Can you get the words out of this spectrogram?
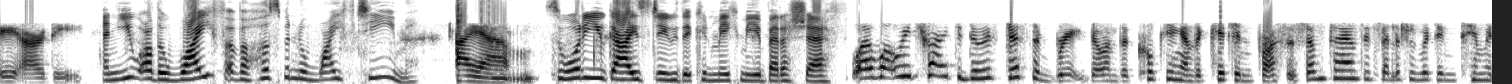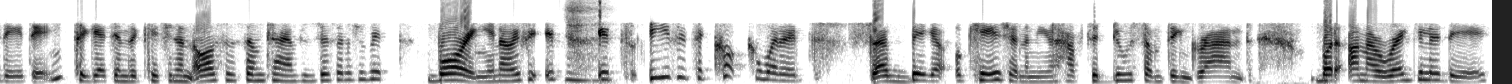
A R D. And you are the wife of a husband and wife team. I am. So, what do you guys do that can make me a better chef? Well, what we try to do is just to break down the cooking and the kitchen process. Sometimes it's a little bit intimidating to get in the kitchen, and also sometimes it's just a little bit boring. You know, if, if it's easy to cook when it's a big occasion and you have to do something grand, but on a regular day,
